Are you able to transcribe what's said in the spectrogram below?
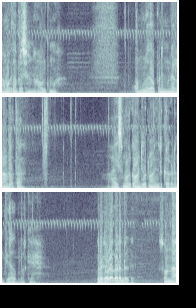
நமக்கு தான் பிரச்சனை அவளுக்குமா? நம்மளும் ஏதாவது பண்ணி முன்னேறலாம்னு பார்த்தா ஆயுஸ் முழுக்க வண்டி ஓட்டலாம் இருக்கிற கடன் தீராது போல இருக்கே. உனக்கு எவ்வளோ கடன் இருக்கு? சொன்னா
